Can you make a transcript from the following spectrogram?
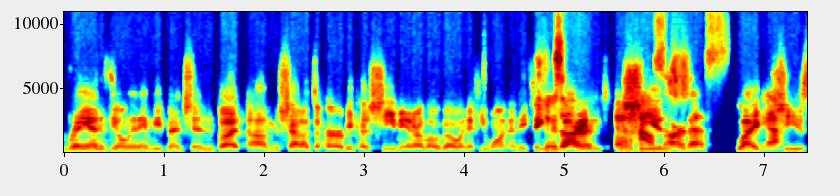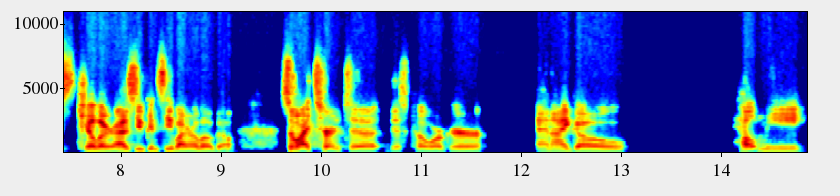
Rayanne is the only name we've mentioned, but um, shout out to her because she made our logo. And if you want anything She's our designed, in-house she's artist. like Yeah. she's killer, as you can see by our logo. So I turned to this coworker and I go, "Help me!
